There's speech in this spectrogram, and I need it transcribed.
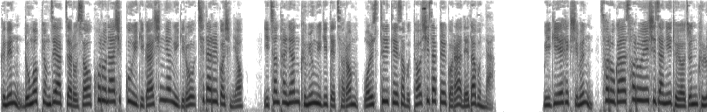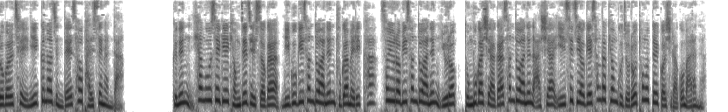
그는 농업경제학자로서 코로나19 위기가 식량위기로 치달을 것이며 2008년 금융위기 때처럼 월스트리트에서부터 시작될 거라 내다본다. 위기의 핵심은 서로가 서로의 시장이 되어준 글로벌 체인이 끊어진 데서 발생한다. 그는 향후 세계 경제 질서가 미국이 선도하는 북아메리카, 서유럽이 선도하는 유럽, 동북아시아가 선도하는 아시아 이 세 지역의 삼각형 구조로 통합될 것이라고 말한다.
